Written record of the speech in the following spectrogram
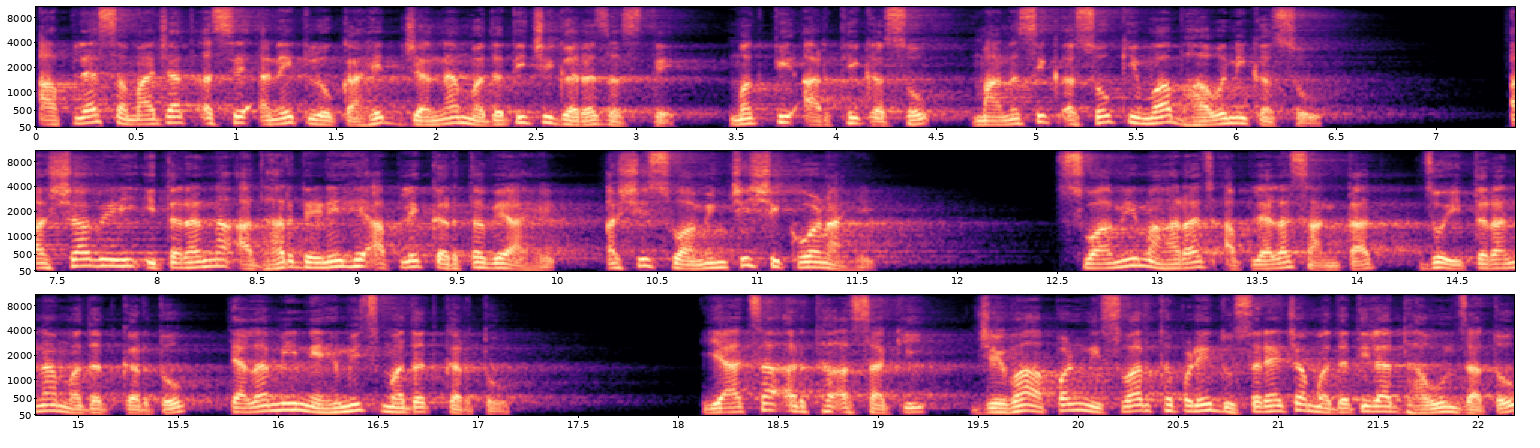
आपल्या समाजात असे अनेक लोक आहेत ज्यांना मदतीची गरज असते. मग ती आर्थिक असो मानसिक असो किंवा भावनिक असो. अशा वेळी इतरांना आधार देणे हे आपले कर्तव्य आहे अशी स्वामींची शिकवण आहे. स्वामी महाराज आपल्याला सांगतात जो इतरांना मदत करतो त्याला मी नेहमीच मदत करतो. याचा अर्थ असा की जेव्हा आपण निस्वार्थपणे दुसऱ्याच्या मदतीला धावून जातो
